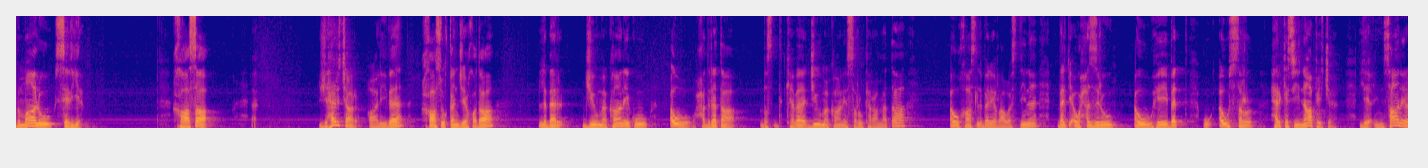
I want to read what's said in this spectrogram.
بمالو سریه خاصا جهر چار آلی و خاص و قنج خدا لبر جیو مکانه کو او حضرتا کەوە جیو مەکانی سڕ و کەرامەتە ئەو خاص لەبەری ڕاوەستینە بەلکی ئەو حەزر و ئەو هێبەت و ئەو سڕ هەر کەسی ناپێچە لێ ئینسانێ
